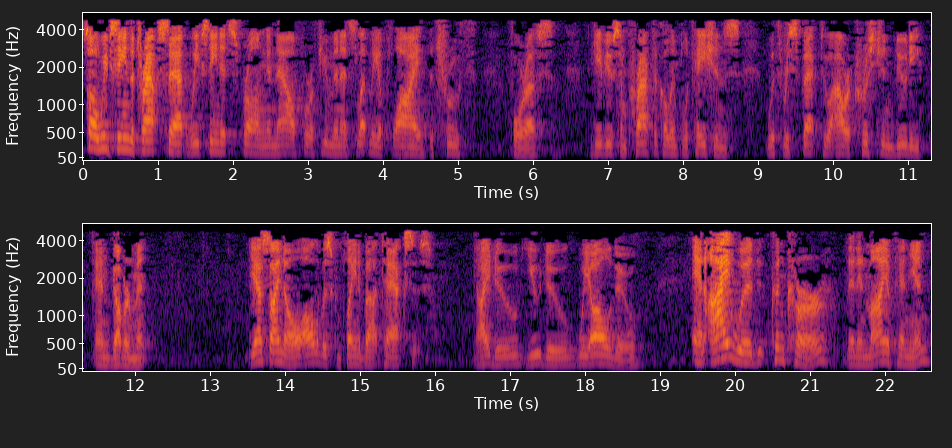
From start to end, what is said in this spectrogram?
So we've seen the trap set, we've seen it sprung, and now for a few minutes, let me apply the truth for us to give you some practical implications with respect to our Christian duty and government. Yes, I know, all of us complain about taxes. I do, you do, we all do. And I would concur that, in my opinion,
